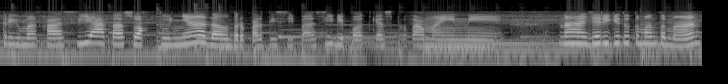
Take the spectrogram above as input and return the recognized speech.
Terima kasih atas waktunya dalam berpartisipasi di podcast pertama ini. Nah, jadi gitu teman-teman,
